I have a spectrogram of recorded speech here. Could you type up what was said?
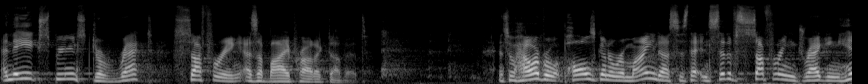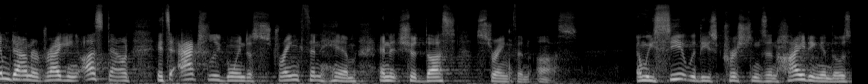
and they experience direct suffering as a byproduct of it. And so, however, what Paul's going to remind us is that instead of suffering dragging him down or dragging us down, it's actually going to strengthen him, and it should thus strengthen us. And we see it with these Christians in hiding in those,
